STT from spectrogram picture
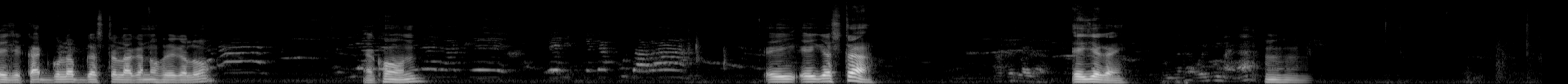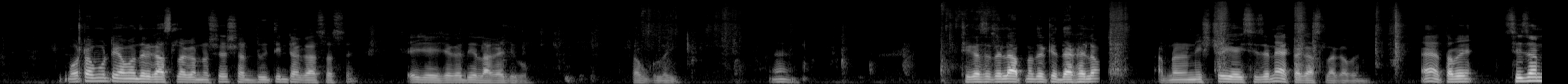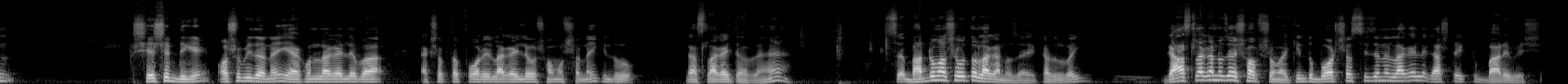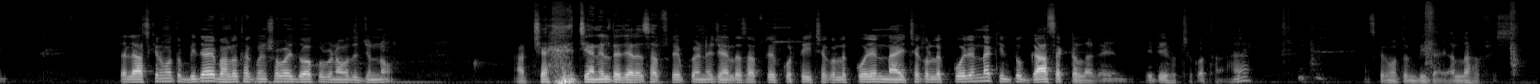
এই যে কাঠগোলাপ গাছটা লাগানো হয়ে গেল। এখন এই এই গাছটা এই জায়গায়। হুম হুম। মোটামুটি আমাদের গাছ লাগানো শেষ আর দুই তিনটা গাছ আছে। এই যে এই জায়গা দিয়ে লাগাই দিব সবগুলোই। হ্যাঁ। ঠিক আছে তাহলে আপনাদেরকে দেখাইলাম। আপনারা নিশ্চয়ই এই সিজনে একটা গাছ লাগাবেন। হ্যাঁ তবে সিজন শেষের দিকে অসুবিধা নেই এখন লাগাইলে বা এক সপ্তাহ পরে লাগাইলেও সমস্যা নেই কিন্তু গাছ লাগাইতে হবে হ্যাঁ। ভাদ্র মাসেও তো লাগানো যায় কাজল ভাই। গাছ লাগানো যায় সব সময়, কিন্তু বর্ষার সিজনে লাগাইলে গাছটা একটু বাড়ে বেশি। তাহলে আজকের মতো বিদায়, ভালো থাকবেন সবাই, দোয়া করবেন আমাদের জন্য। আর চ্যানেলটা যারা সাবস্ক্রাইব করেন না চ্যানেলটা সাবস্ক্রাইব করতে ইচ্ছা করলে করেন না, ইচ্ছা করলে করেন না, কিন্তু গাছ একটা লাগায়েন, এটাই হচ্ছে কথা হ্যাঁ? আজকের মতন বিদায়, আল্লাহ হাফিজ।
